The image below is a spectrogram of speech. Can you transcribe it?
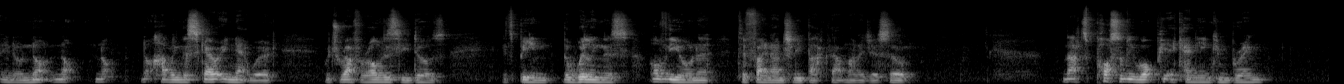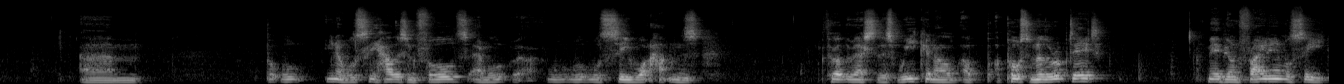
you know not not not having the scouting network, which Rafa obviously does, it's been the willingness of the owner to financially back that manager. So that's possibly what Peter Kenyon can bring. Um, but we'll you know we'll see how this unfolds and we'll we'll, we'll see what happens throughout the rest of this week and I'll, I'll, I'll post another update maybe on Friday and we'll see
